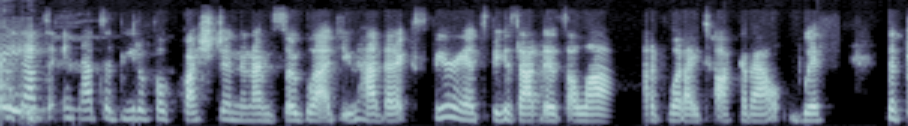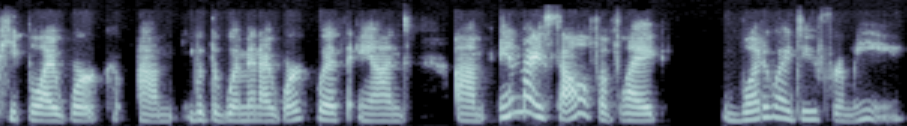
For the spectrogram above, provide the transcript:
But Right. that's and that's a beautiful question, and I'm so glad you had that experience because that is a lot of what I talk about with the people I work um, with, the women I work with, and um, and myself of like, what do I do for me?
